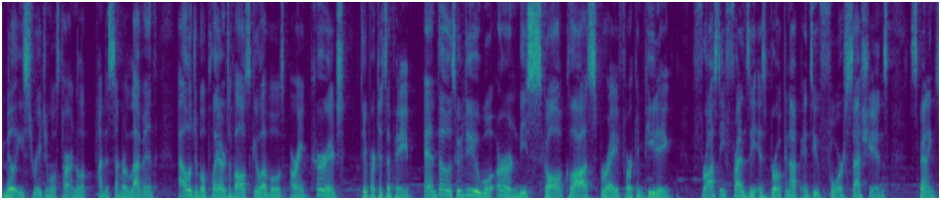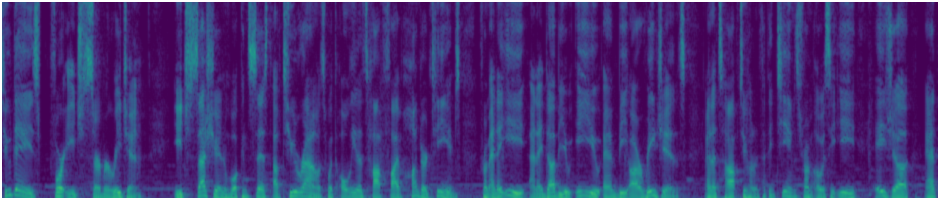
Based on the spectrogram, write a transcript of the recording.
Middle East region will start on, on December 11th. Eligible players of all skill levels are encouraged to participate, and those who do will earn the Skull Claus spray for competing. Frosty Frenzy is broken up into four sessions, spanning two days for each server region. Each session will consist of two rounds with only the top 500 teams from NAE, NAW, EU, and BR regions, and the top 250 teams from OCE, Asia, and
